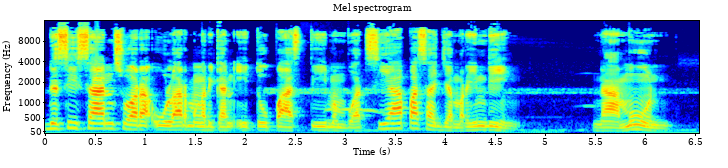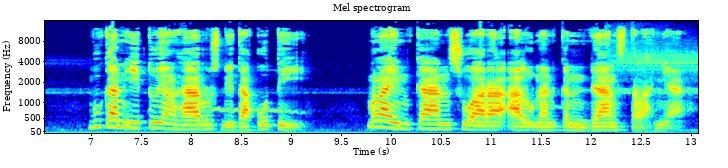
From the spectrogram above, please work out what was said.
Desisan suara ular mengerikan itu pasti membuat siapa saja merinding. Namun, bukan itu yang harus ditakuti, melainkan suara alunan kendang setelahnya.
